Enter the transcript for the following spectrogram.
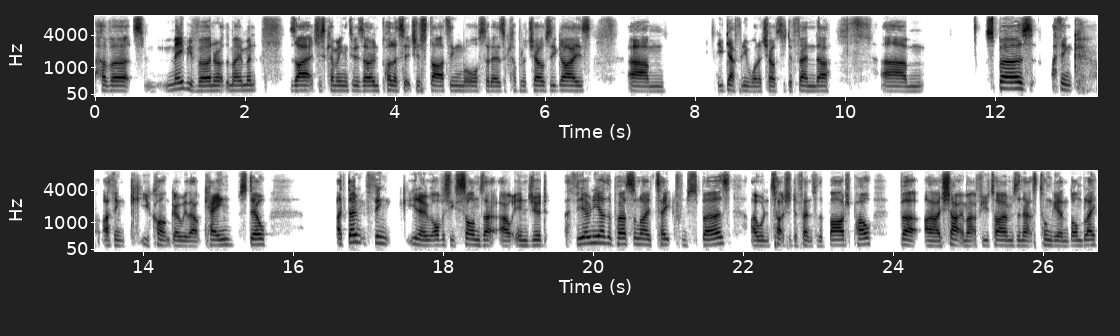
Havertz, maybe Werner at the moment. Ziyech is coming into his own. Pulisic is starting more, so there's a couple of Chelsea guys. Um, you definitely want a Chelsea defender. Um, Spurs, I think I think you can't go without Kane still. I don't think you know. Obviously, Son's out, out injured. The only other person I take from Spurs, I wouldn't touch a defence with a barge pole, but I shout him out a few times, and that's Tanguy Ndombele.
